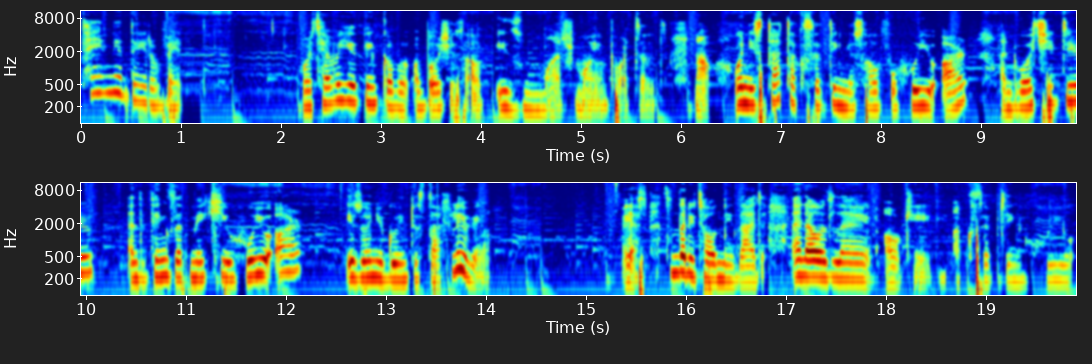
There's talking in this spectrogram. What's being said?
tiny bit of it whatever you think of, about yourself is much more important. Now, when you start accepting yourself for who you are and what you do and the things that make you who you are, is when you're going to start living. Yes, somebody told me that, and I was like, okay, accepting who you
